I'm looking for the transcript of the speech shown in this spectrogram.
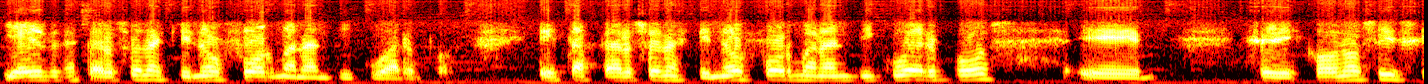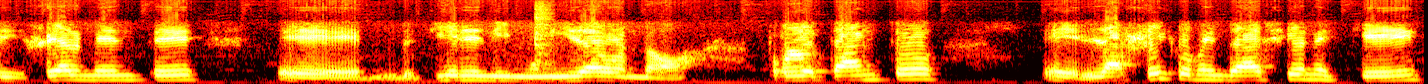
y hay otras personas que no forman anticuerpos. Estas personas que no forman anticuerpos eh, se desconoce si realmente eh, tienen inmunidad o no. Por lo tanto, eh, la recomendación es que,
